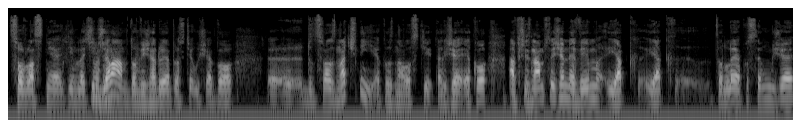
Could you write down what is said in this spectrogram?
co vlastně tímhle tím dělám, to vyžaduje prostě už jako uh, docela značný jako znalosti. Takže jako a přiznám se, že nevím, jak, jak tohle jako se může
